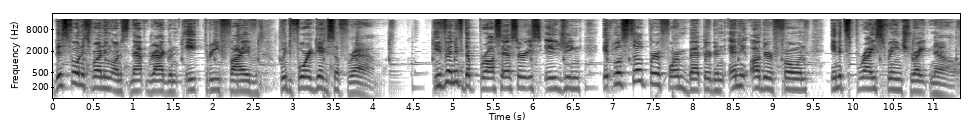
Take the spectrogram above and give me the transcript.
This phone is running on Snapdragon 835 with 4 gigs of RAM. Even if the processor is aging, it will still perform better than any other phone in its price range right now.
